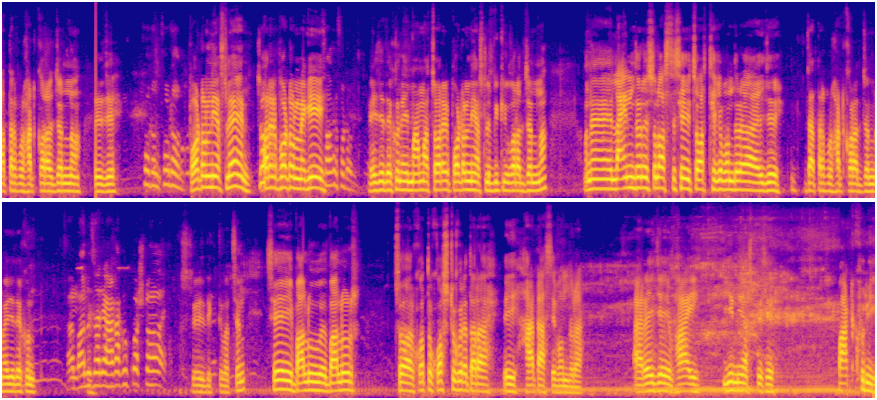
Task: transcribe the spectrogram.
যাত্রাপুর হাট করার জন্য। এই যে পটল নিয়ে আসলেন? চরের পটল নাকি? এই যে দেখুন এই মামা চরের পটল নিয়ে আসলে বিক্রি করার জন্য। মানে লাইন ধরে চলে আসছে সেই চর থেকে বন্ধুরা এই যে যাত্রাপুর হাট করার জন্য। এই যে দেখুন। সেই দেখতে পাচ্ছেন সেই বালু বালুর চর কত কষ্ট করে তারা এই হাট আসে বন্ধুরা। আর এই যে ভাই ইয়ে নিয়ে আসতেছে। পাটখুরি।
